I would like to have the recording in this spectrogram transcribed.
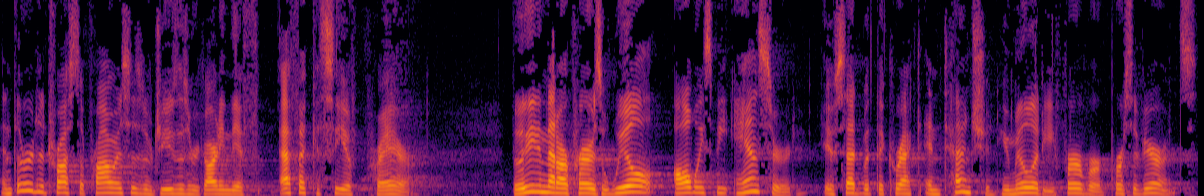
And third, to trust the promises of Jesus regarding the efficacy of prayer, believing that our prayers will always be answered if said with the correct intention, humility, fervor, perseverance,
